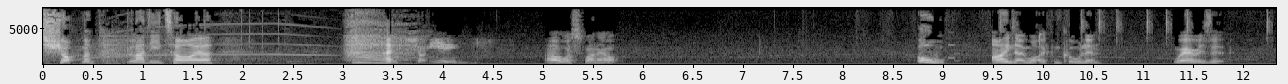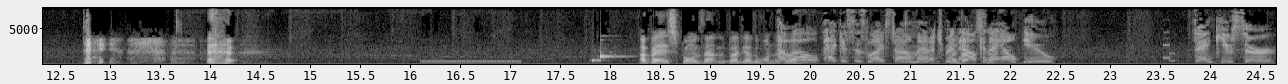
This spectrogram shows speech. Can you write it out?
shot my bloody tyre. I shot you. Oh, I spun out. Oh, I know what I can call him. Where is it? I bet it spawns out the bloody other one as Hello, well. Pegasus Lifestyle Management. Oh, How can so. I help you? Thank you, sir.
